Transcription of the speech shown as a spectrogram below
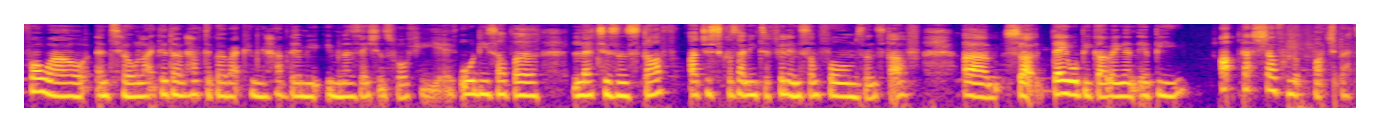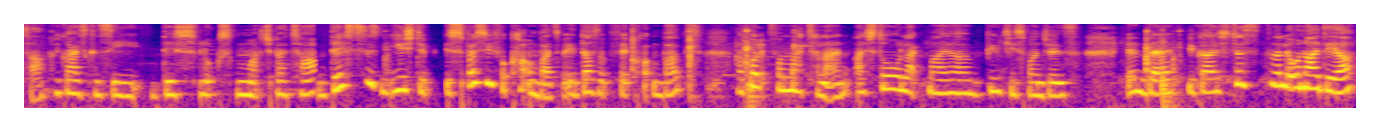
for a while until like they don't have to go back and have their immunizations for a few years. All these other letters and stuff are just because i need to fill in some forms and stuff um so they will be going and it'll be up that shelf will look much better. You guys can see this looks much better. This is used to it's supposed to be for cotton buds but it doesn't fit cotton buds. I got it from matalan. I store like my um, beauty sponges in there. You guys just a little idea.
